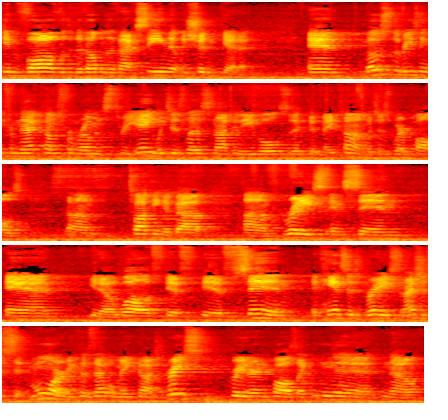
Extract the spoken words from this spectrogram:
involved with the development of the vaccine, that we shouldn't get it. And most of the reasoning from that comes from Romans 3.8, which is let us not do evil so that good may come, which is where Paul's um, talking about um, grace and sin and you know, well, if, if, if sin enhances grace, then I should sin more because that will make God's grace greater. And Paul's like, nah, no,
